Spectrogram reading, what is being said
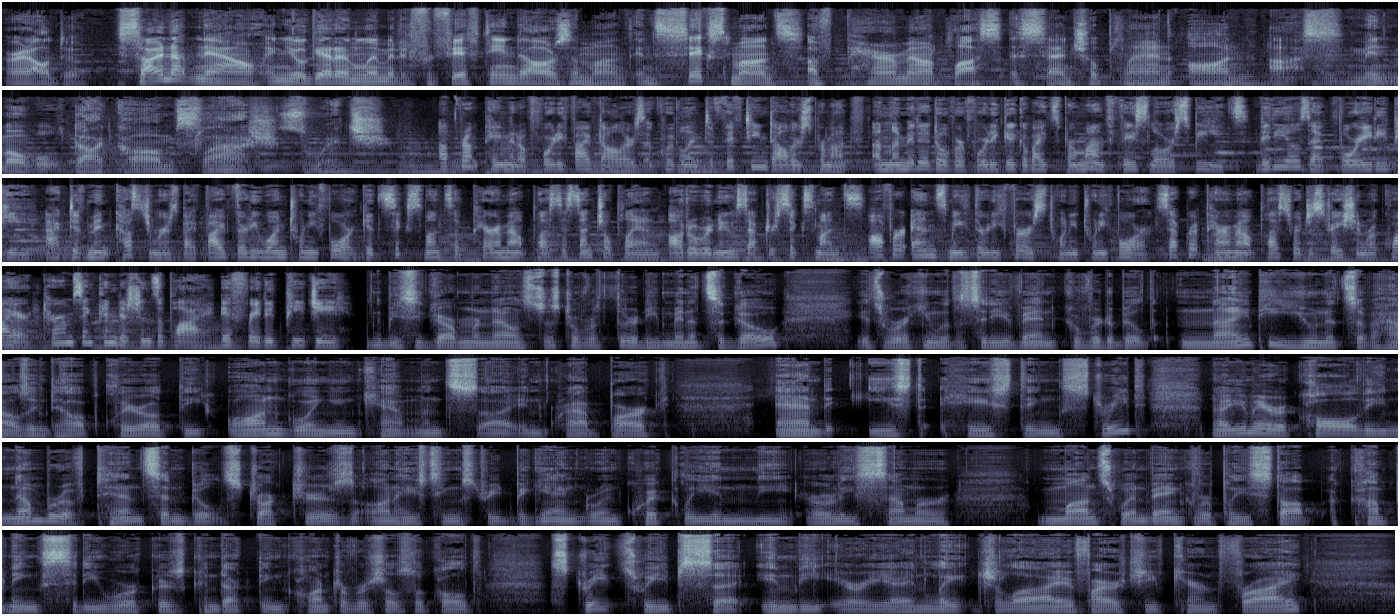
All right, I'll do it. Sign up now and you'll get unlimited for $15 a month and six months of Paramount Plus Essential Plan on us. Mintmobile.com slash switch. Upfront payment of $45 equivalent to $15 per month. Unlimited over 40 gigabytes per month. Face lower speeds. Videos at 480p. Active Mint customers by 531.24 get six months of Paramount Plus Essential Plan. Auto renews after six months. Offer ends May 31st, 2024. Separate Paramount Plus registration required. Terms and conditions apply if rated PG. The BC government announced just over 30 minutes ago it's working with the City of Vancouver to build 90 units of housing to help clear out the ongoing encampments uh, in Crab Park and East Hastings Street. Now, you may recall the number of tents and built structures on Hastings Street began growing quickly in the early summer months when Vancouver police stopped accompanying city workers conducting controversial so called street sweeps uh, in the area. In late July, Fire Chief Karen Fry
